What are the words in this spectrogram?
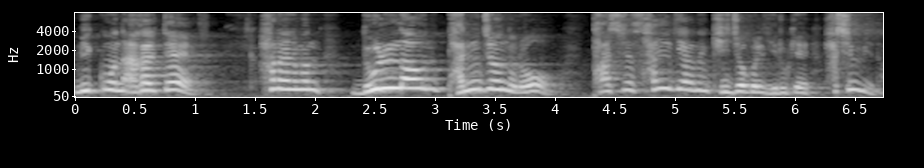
믿고 나갈 때 하나님은 놀라운 반전으로 다시 살게 하는 기적을 이루게 하십니다.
